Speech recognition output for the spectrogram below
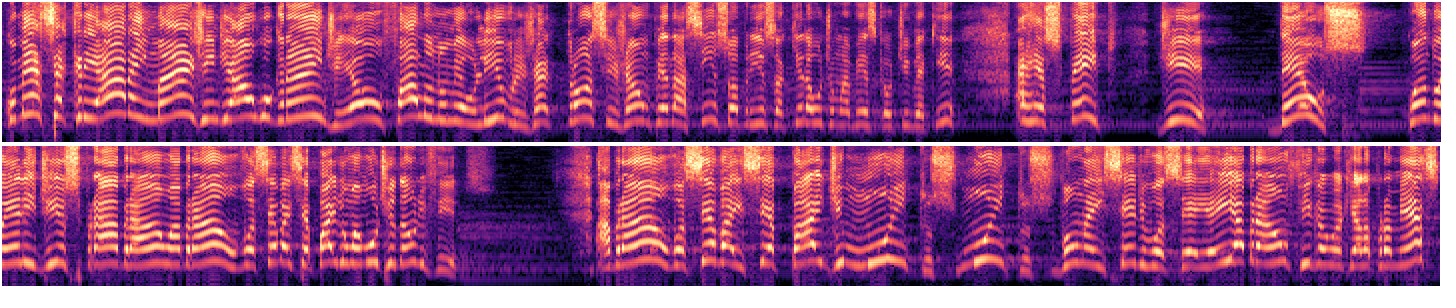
Comece a criar a imagem de algo grande. Eu falo no meu livro, já trouxe já um pedacinho sobre isso aqui da última vez que eu tive aqui, a respeito de Deus quando ele diz para Abraão: Abraão, você vai ser pai de uma multidão de filhos. Abraão, você vai ser pai de muitos, muitos vão nascer de você. E aí Abraão fica com aquela promessa.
